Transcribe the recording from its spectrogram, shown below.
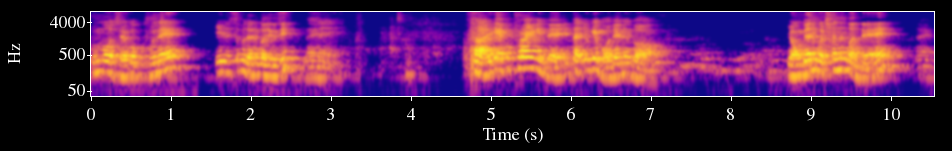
분모 제곱 분의 1 쓰면 되는 거지, 그지? 네 네. 자, 이게 f 프라임인데 일단 이게 뭐 되는 거? 0 되는 걸 찾는 건데 네.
